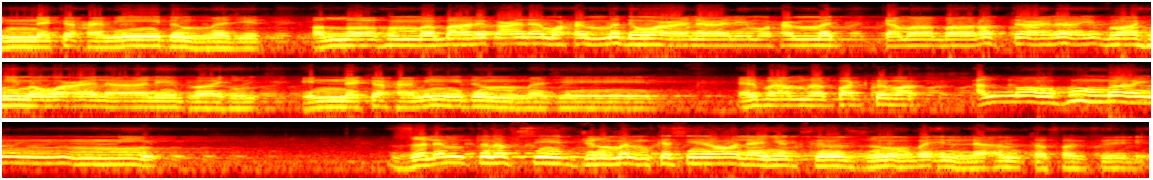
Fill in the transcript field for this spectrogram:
انك حميد مجيد اللهم بارك على محمد وعلى ال محمد كما باركت على ابراهيم وعلى ال ابراهيم انك حميد مجيد এরপর আমরা পাঠ করব আল্লাহুম্মা ইন্নী ظلمت نفسي ظلما كثيرا ولا يغفر الذنوب إلا أنت فاغفر لي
